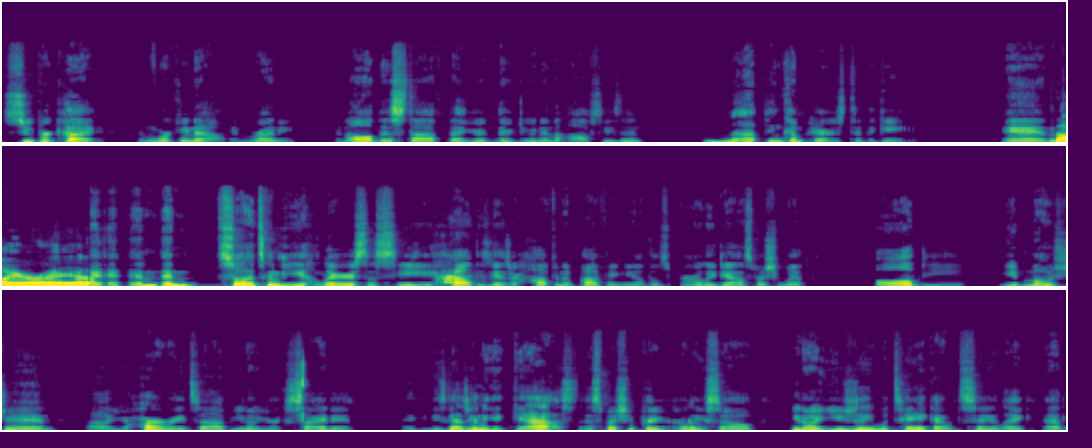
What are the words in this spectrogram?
super cut and working out and running and all this stuff that you're they're doing in the off season, nothing compares to the game. And No, you're right. Yeah. and, and and so it's gonna be hilarious to see how these guys are huffing and puffing. You know, those early downs, especially with all the the emotion, uh, your heart rate's up. You know, you're excited. These guys are gonna get gassed, especially pretty early. So you know, it usually would take, I would say, like at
